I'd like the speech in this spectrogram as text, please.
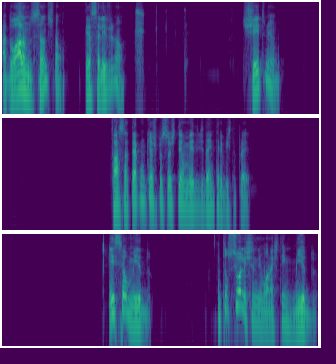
a do Alan dos Santos, não. Terça livre, não. De jeito nenhum. Faça até com que as pessoas tenham medo de dar entrevista para ele. Esse é o medo. Então, se o Alexandre de Moraes tem medo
